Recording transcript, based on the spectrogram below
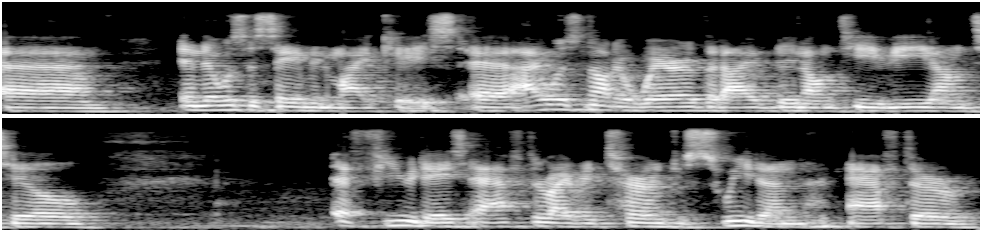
Um, and that was the same in my case. Uh, I was not aware that I've been on TV until a few days after I returned to Sweden, after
